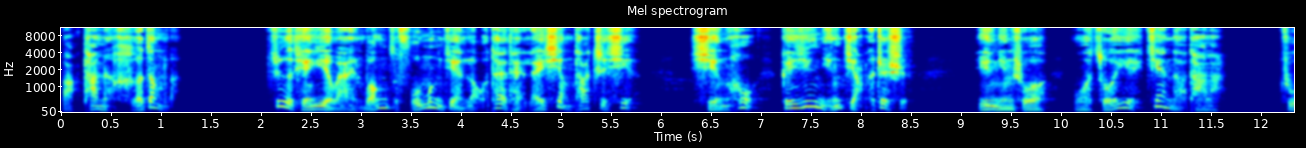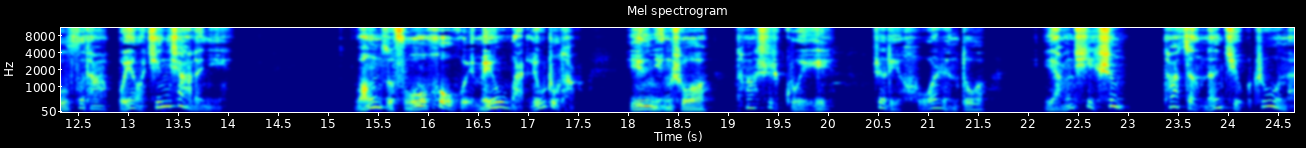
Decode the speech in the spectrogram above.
把他们合葬了。这天夜晚，王子服梦见老太太来向他致谢，醒后跟英宁讲了这事。英宁说：“我昨夜见到她了，嘱咐她不要惊吓了你。”王子服后悔没有挽留住她。英宁说：“他是鬼，这里活人多，阳气盛，他怎能久住呢？”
